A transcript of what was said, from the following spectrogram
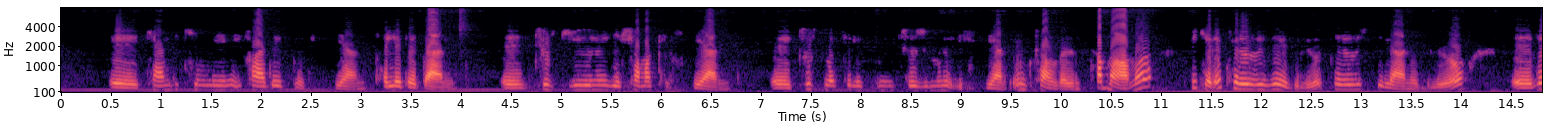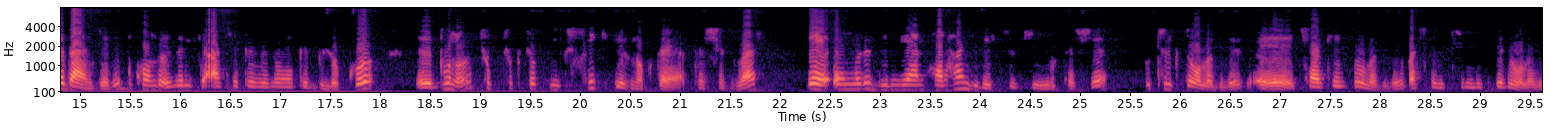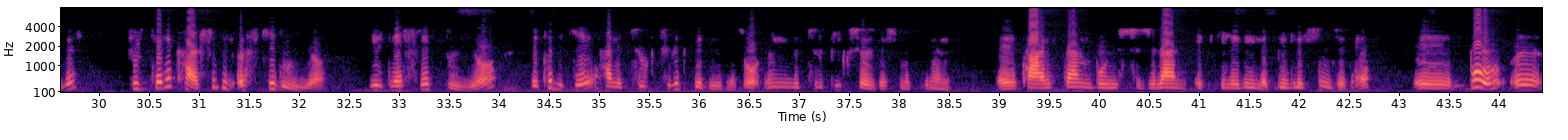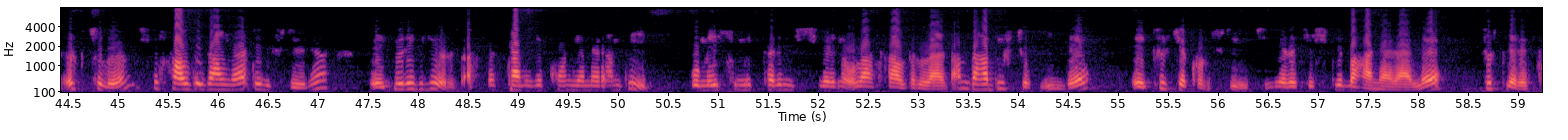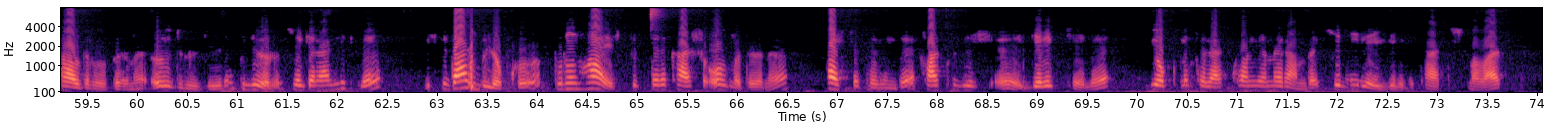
e, kendi kimliğini ifade etmek isteyen, talep eden, e, Türklüğünü yaşamak isteyen, e, Kürt meselesinin çözümünü isteyen insanların tamamı bir kere terörize ediliyor, terörist ilan ediliyor e, ve benzeri. Bu konuda özellikle AKP ve MHP bloku e, bunu çok çok çok yüksek bir noktaya taşıdılar. Ve onları dinleyen herhangi bir Türkiye yurttaşı, bu Türk de olabilir, e, Çerkez de olabilir, başka bir kimlikte de olabilir, Türklere karşı bir öfke duyuyor, bir nefret duyuyor. Ve tabii ki hani Türkçülük dediğimiz o ünlü Türklük Sözleşmesi'nin e, tarihten boyu süzülen etkileriyle birleşince de e, bu e, ırkçılığın işte saldırganlığa dönüştüğünü e, görebiliyoruz. Aslında sadece Konya Meram değil, bu mevsimlik tarım işçilerine olan saldırılardan daha birçok ilde e, Kürtçe konuştuğu için ya da çeşitli bahanelerle Kürtlere saldırıldığını, öldürüldüğünü biliyoruz ve genellikle iktidar bloku bunun hayır Kürtlere karşı olmadığını her seferinde farklı bir e, gerekçeyle yok mesela Konya Meram'da kediyle ilgili bir tartışma var.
